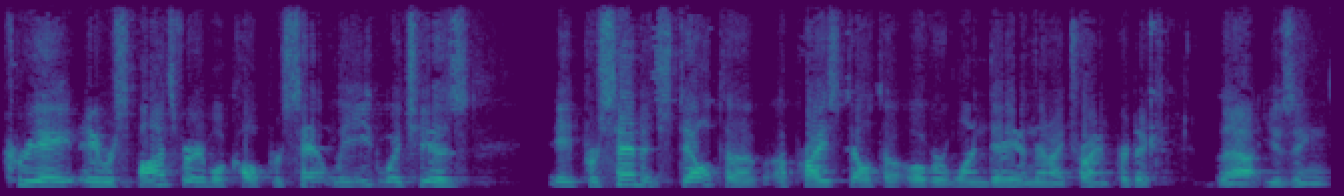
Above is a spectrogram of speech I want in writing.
create a response variable called percent lead, which is a percentage delta, a price delta over one day, and then I try and predict that using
